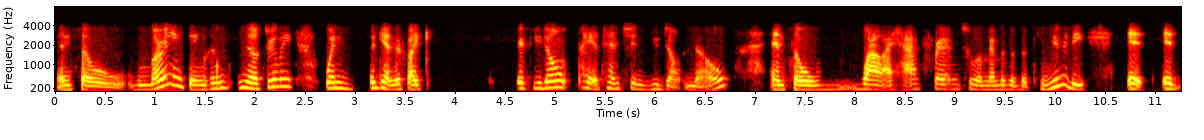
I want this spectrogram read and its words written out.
And so learning things and you know it's really when again it's like if you don't pay attention you don't know. And so while i have friends who are members of the community it it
